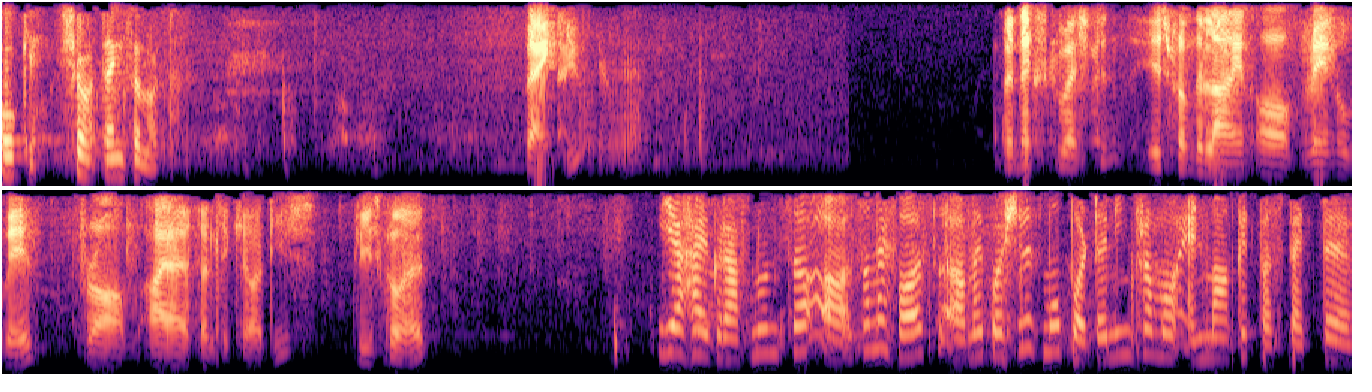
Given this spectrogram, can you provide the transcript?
Okay, sure. Thanks a lot. Thank you. The next question is from the line of Renu Baid from IIFL Securities. Please go ahead. Yeah, hi, good afternoon, sir. Uh, so my first, uh, my question is more pertaining from an end market perspective.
